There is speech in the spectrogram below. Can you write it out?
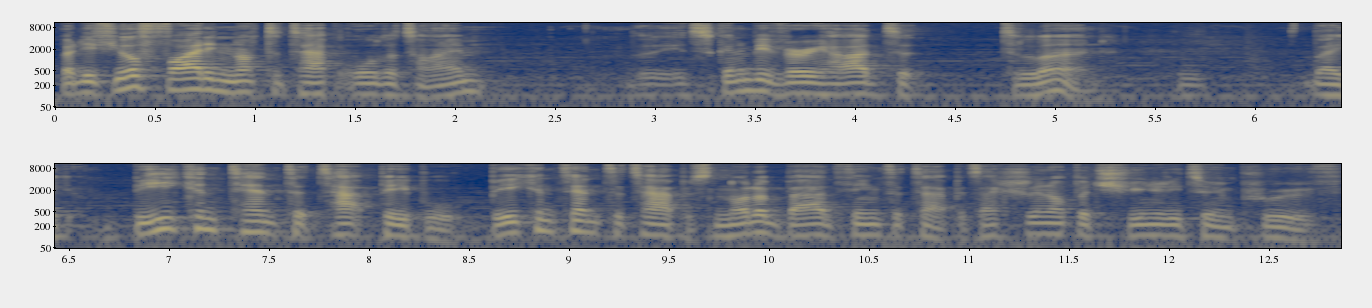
But if you're fighting not to tap all the time, it's going to be very hard to to learn. Mm. Like be content to tap people. Be content to tap. It's not a bad thing to tap. It's actually an opportunity to improve.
